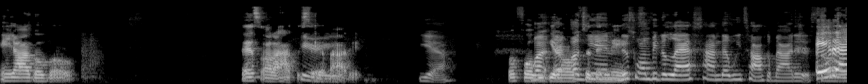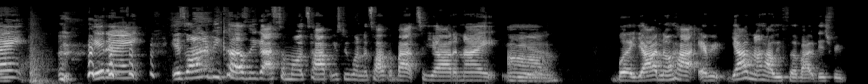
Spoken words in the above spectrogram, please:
and y'all go vote. That's all I have to say about it Yeah. Before but we get uh, on again, this won't be the last time that we talk about it. so- It ain't. It ain't. It's only because we got some more topics we want to talk about to y'all tonight. Um, Yeah. But y'all know how every y'all know how we feel about this Bri-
